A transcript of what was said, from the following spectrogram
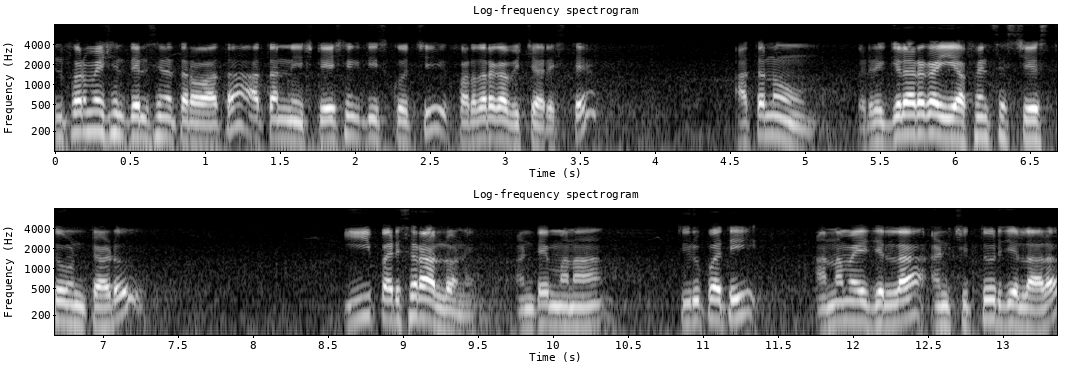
ఇన్ఫర్మేషన్ తెలిసిన తర్వాత అతన్ని స్టేషన్కి తీసుకొచ్చి ఫర్దర్గా విచారిస్తే అతను రెగ్యులర్గా ఈ అఫెన్సెస్ చేస్తూ ఉంటాడు. ఈ పరిసరాల్లోనే అంటే మన తిరుపతి అన్నమయ్య జిల్లా అండ్ చిత్తూరు జిల్లాలో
